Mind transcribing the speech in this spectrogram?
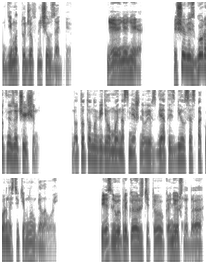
Дима тут же включил заднюю. «Не-не-не, еще весь город не зачищен». Но тут он увидел мой насмешливый взгляд и сбился, с покорностью кивнув головой. «Если вы прикажете, то, конечно, да».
